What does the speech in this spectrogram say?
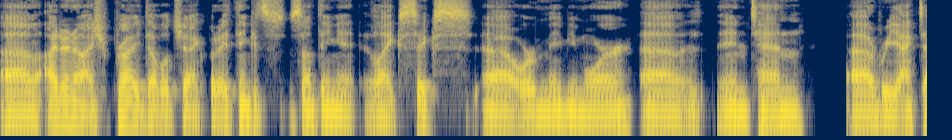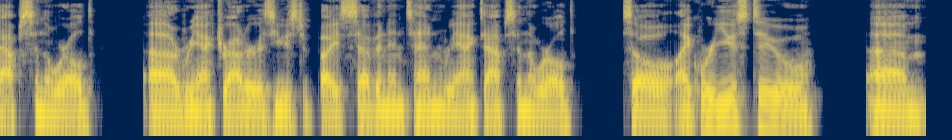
um, I don't know. I should probably double check, but I think it's something like six uh, or maybe more uh, in 10 uh, React apps in the world. Uh, React Router is used by seven in 10 React apps in the world. So, like, we're used to um,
